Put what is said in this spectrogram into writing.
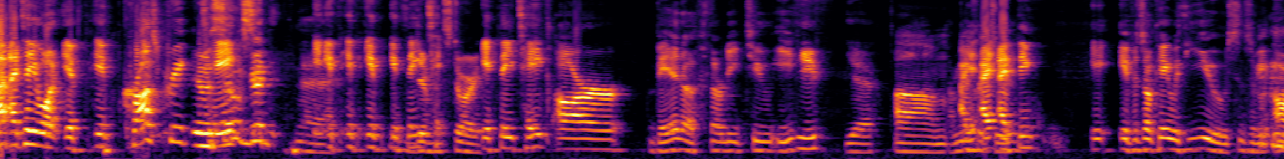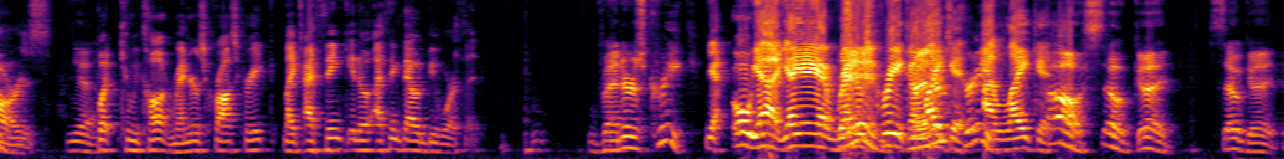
I, I tell you what. If if Cross Creek It was takes, so good. Nah. if if if, if they different ta- story. if they take our bid of thirty two ETH, Heath, yeah, um, I'm I, I, think i- if it's okay with you, since it'll be ours. yeah. But can we call it Renner's Cross Creek? Like I think it'll. I think that would be worth it. Renner's Creek. Yeah. Oh yeah, yeah, yeah, yeah. Renner's Man, Creek. I Renner's like it. Creek. I like it. Oh, so good, so good.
